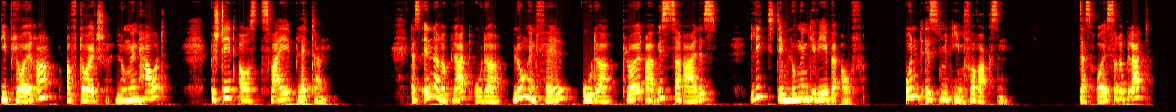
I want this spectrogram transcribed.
Die Pleura, auf Deutsch Lungenhaut, besteht aus zwei Blättern. Das innere Blatt oder Lungenfell oder Pleura visceralis liegt dem Lungengewebe auf und ist mit ihm verwachsen. Das äußere Blatt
